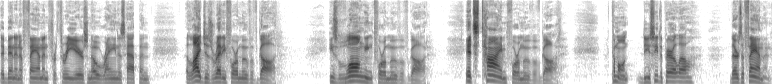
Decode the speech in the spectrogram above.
They've been in a famine for three years, no rain has happened. Elijah's ready for a move of God. He's longing for a move of God. It's time for a move of God. Come on, do you see the parallel? There's a famine.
